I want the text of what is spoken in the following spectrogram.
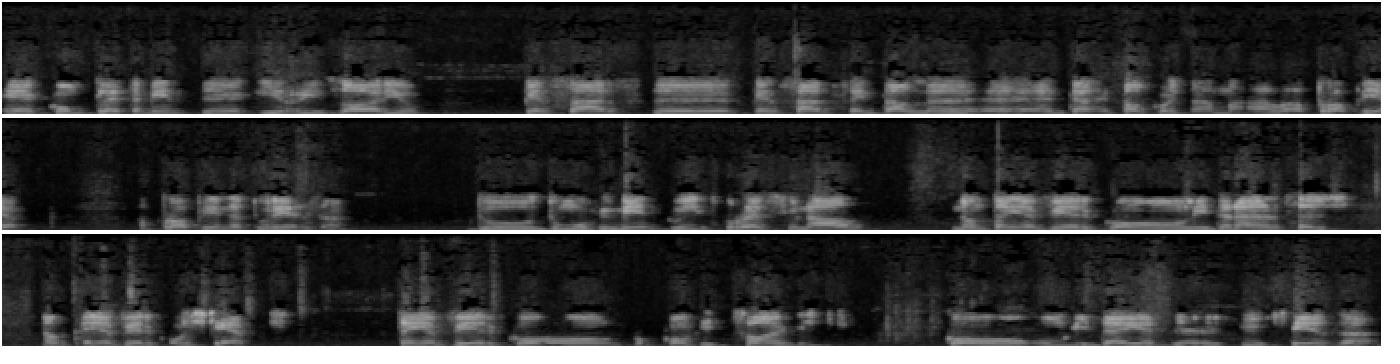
é completamente irrisório pensar-se pensar em, tal, eh, em tal coisa. A, a própria, a própria natureza do, do movimento insurrecional não tem a ver com lideranças, não tem a ver com chefes, tem a ver com, com convicções, com uma ideia de defesa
